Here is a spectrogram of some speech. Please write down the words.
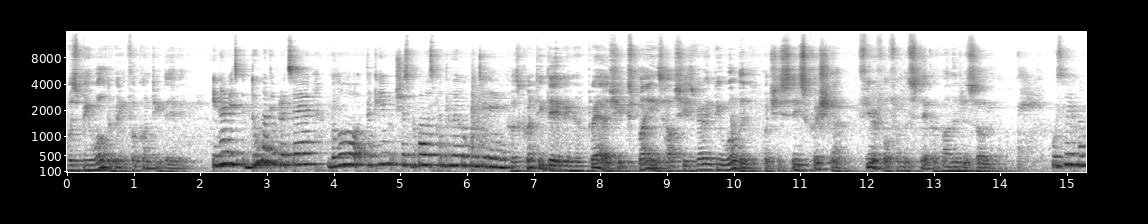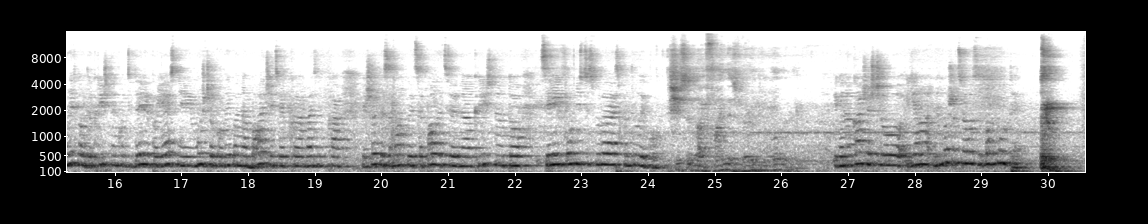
was bewildering for Kunti Devi. І навіть думати про це було таким, що збивало з пантелику Кунтідеві. Because Kunti Devi in her prayer, she explains how she's very bewildered when she sees Krishna fearful from the stick of Mother Yasoda. У своїх молитвах до Крішни Кунтідеві пояснює йому, що коли вона бачить, як матінка Яшоти замахується палицею на Крішну, то це її повністю збиває з пантелику. І вона каже, що я не можу цього збагнути.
